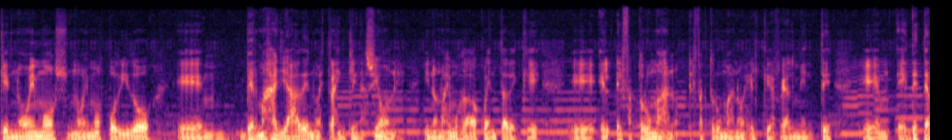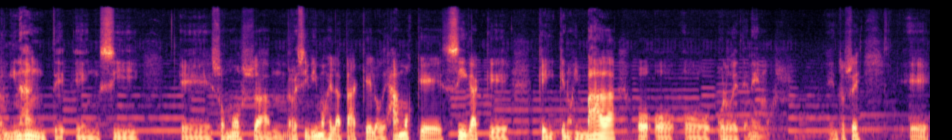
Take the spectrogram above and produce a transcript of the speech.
que, no, hemos, no hemos podido eh, ver más allá de nuestras inclinaciones y no nos hemos dado cuenta de que eh, el factor humano, el factor humano es el que realmente eh, es determinante en si eh, somos, recibimos el ataque, lo dejamos que siga, que, que, nos invada o, lo detenemos. Entonces, eh,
